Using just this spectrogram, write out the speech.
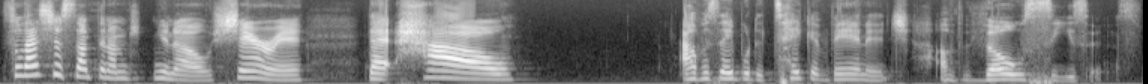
So that's just something I'm, you know, sharing that how I was able to take advantage of those seasons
